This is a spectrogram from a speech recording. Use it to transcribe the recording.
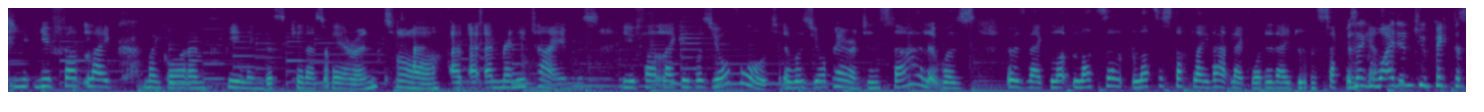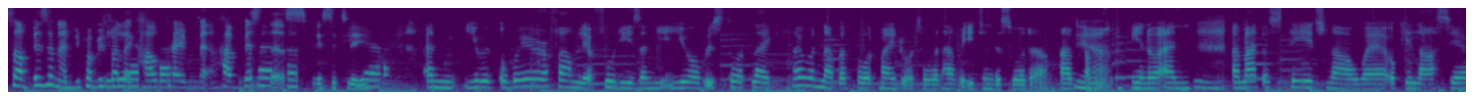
you, you felt like, my God, I'm feeling this kid as a parent. And, and, and many times you felt like it was your fault. It was your parenting style. It was it was like lo- lots of lots of stuff like that. Like what did I do in second? It's like, guess? why didn't you pick this up, isn't it? You probably felt like, how Yeah. could I have missed Yeah. this, basically? Yeah, and you were we're a family of foodies, and you, always thought like I would never thought my daughter would have an eating disorder. I, I'm- Yeah. you know, and Mm. I'm at a stage now where okay, last year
